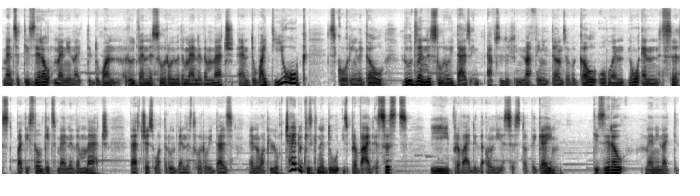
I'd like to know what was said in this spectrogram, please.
Man City 0, Man United 1. Ruud van Nistelrooy with the man of the match and Dwight Yorke scoring the goal. Ruud van Nistelrooy does absolutely nothing in terms of a goal or an, an assist, but he still gets man of the match. That's just what Ruud van Nistelrooy does. And what Luke Chadwick is going to do is provide assists. He provided the only assist of the game. The 0, Man United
